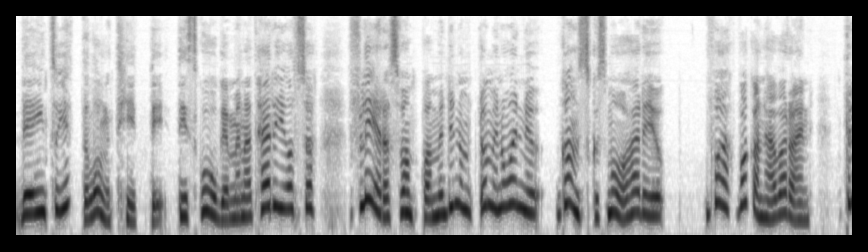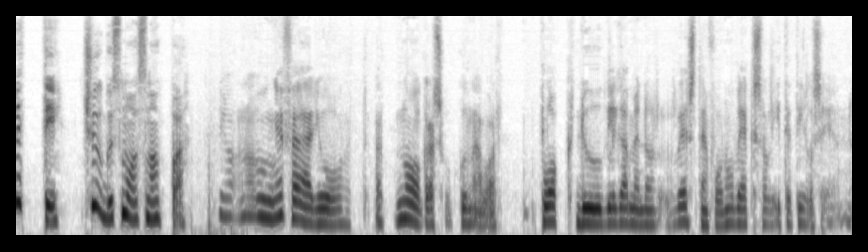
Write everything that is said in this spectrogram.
det är inte så jättelångt hit till, till skogen men att här är ju alltså flera svampar men de, de är nog ännu ganska små. Här är ju, vad, vad kan här vara en 30-20 små svampar? Ja, no, ungefär ju att, att några skulle kunna vara plockdugliga men de, resten får nog växa lite till sig ännu.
